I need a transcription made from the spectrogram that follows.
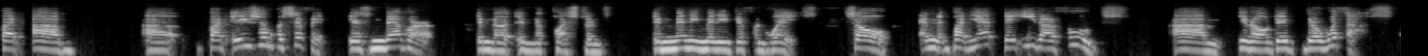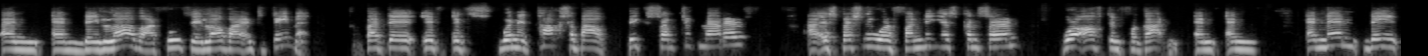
But um, uh, but Asian Pacific is never in the in the questions in many many different ways. So and but yet they eat our foods um, you know, they they're with us and and they love our foods, they love our entertainment. But they, it, it's when it talks about big subject matters, uh, especially where funding is concerned, we're often forgotten. And and and then they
